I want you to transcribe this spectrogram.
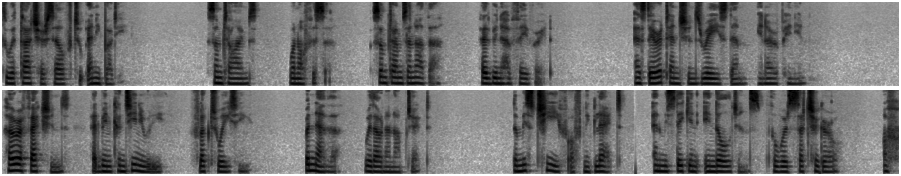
to attach herself to anybody. Sometimes one officer, sometimes another, had been her favorite, as their attentions raised them in her opinion. Her affections had been continually fluctuating, but never without an object. The mischief of neglect and mistaken indulgence towards such a girl. Oh,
